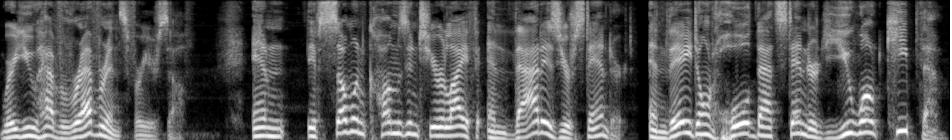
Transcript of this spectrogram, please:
where you have reverence for yourself. And if someone comes into your life and that is your standard, and they don't hold that standard, you won't keep them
